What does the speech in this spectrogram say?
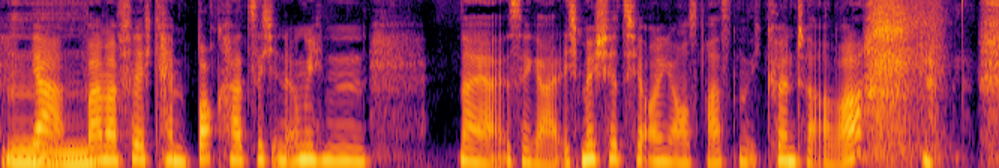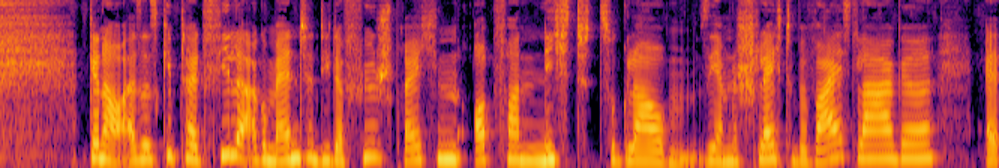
Mhm. Ja, weil man vielleicht keinen Bock hat, sich in irgendwelchen, naja, ist egal. Ich möchte jetzt hier auch nicht ausrasten, ich könnte aber. Genau, also es gibt halt viele Argumente, die dafür sprechen, Opfern nicht zu glauben. Sie haben eine schlechte Beweislage. Äh,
